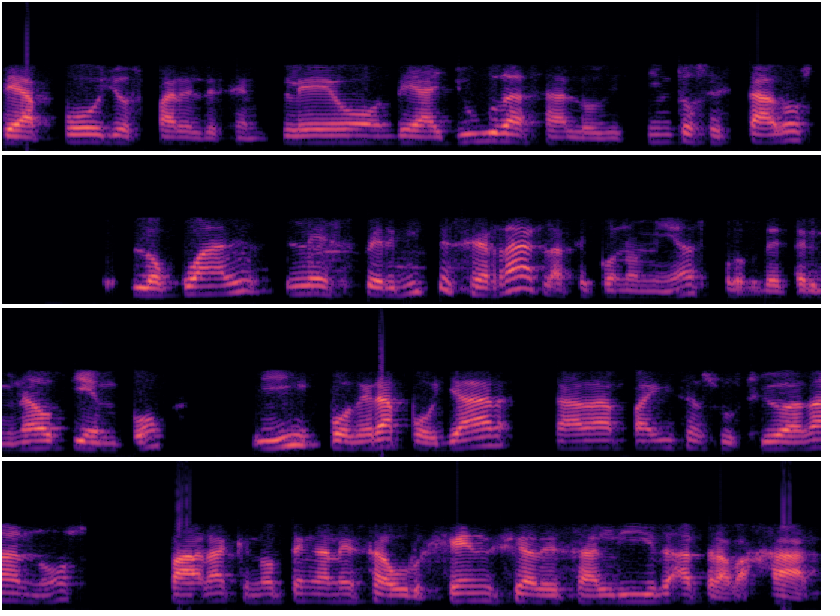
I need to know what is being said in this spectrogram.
de apoyos para el desempleo, de ayudas a los distintos estados, lo cual les permite cerrar las economías por determinado tiempo y poder apoyar cada país a sus ciudadanos para que no tengan esa urgencia de salir a trabajar,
